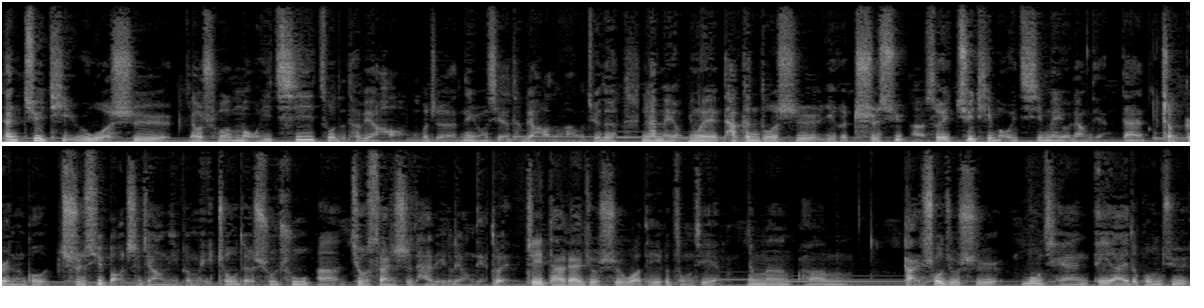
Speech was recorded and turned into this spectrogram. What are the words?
但具体如果是要说某一期做的特别好，或者内容写的特别好的话，我觉得应该没有，因为它更多是一个持续啊，所以具体某一期没有亮点，但整个能够持续保持这样的一个每周的输出啊，就算是它的一个亮点。对，这大概就是我的一个总结。那么，嗯，感受就是目前 AI 的工具，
